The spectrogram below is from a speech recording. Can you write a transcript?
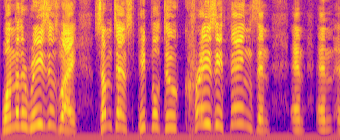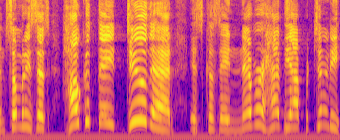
One of the reasons why sometimes people do crazy things and, and, and, and somebody says, How could they do that? It's because they never had the opportunity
